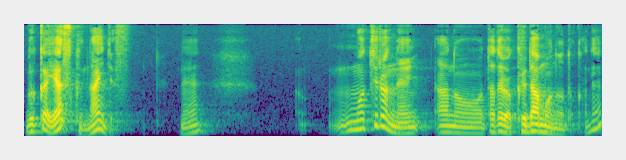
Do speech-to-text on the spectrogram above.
物価安くないです、ね、もちろんねあの例えば果物とかね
